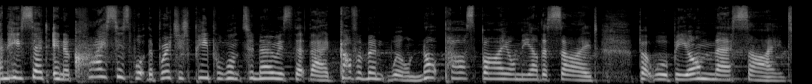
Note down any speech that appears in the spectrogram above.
And he said, in a crisis, what the British people want to know is that their government will not pass by on the other side, but will be on their side.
